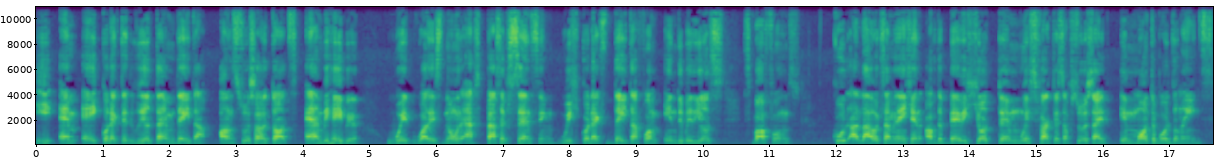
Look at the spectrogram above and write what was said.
EMA collected real time data on suicidal thoughts and behavior with what is known as passive sensing, which collects data from individuals' smartphones, could allow examination of the very short term risk factors of suicide in multiple domains.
